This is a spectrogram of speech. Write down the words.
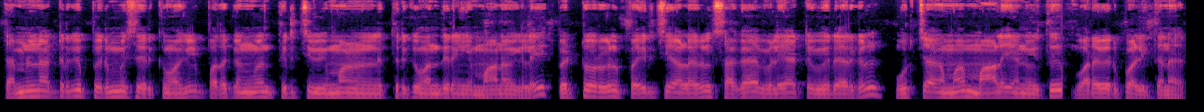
தமிழ்நாட்டிற்கு பெருமை சேர்க்கும் வகையில் பதக்கங்களும் திருச்சி விமான நிலையத்திற்கு வந்திறங்கிய மாணவிகளை பெற்றோர்கள் பயிற்சியாளர்கள் சக விளையாட்டு வீரர்கள் உற்சாகமாக மாலை அணிவித்து வரவேற்பு அளித்தனர்.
